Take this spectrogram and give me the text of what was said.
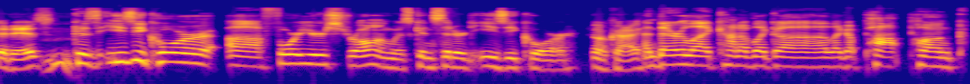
It is? Mm. Because Easy Core, uh, four years strong was considered Easy Core. Okay. And they're like kind of like a like a pop punk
